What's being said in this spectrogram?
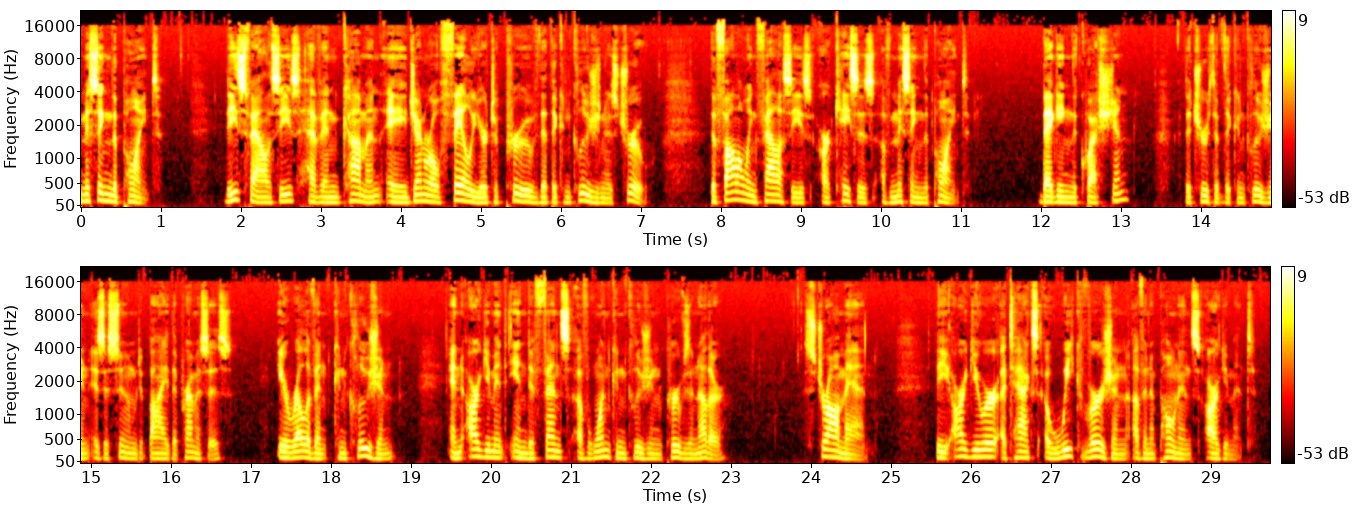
Missing the point. These fallacies have in common a general failure to prove that the conclusion is true. The following fallacies are cases of missing the point. Begging the question. The truth of the conclusion is assumed by the premises. Irrelevant conclusion. An argument in defense of one conclusion proves another. Straw man. The arguer attacks a weak version of an opponent's argument.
